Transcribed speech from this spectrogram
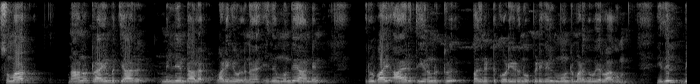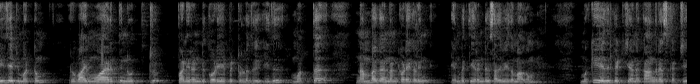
சுமார் நானூற்று ஐம்பத்தி ஆறு மில்லியன் டாலர் வழங்கியுள்ளன. இது முந்தைய ஆண்டின் ரூபாய் ஆயிரத்தி இருநூற்று பதினெட்டு கோடியுடன் ஒப்பிடுகையில் மூன்று மடங்கு உயர்வாகும். இதில் பிஜேபி மட்டும் ரூபாய் மூவாயிரத்தி நூற்று பனிரெண்டு கோடியை பெற்றுள்ளது. இது மொத்த நம்பக நன்கொடைகளின் எண்பத்தி இரண்டு சதவீதமாகும். முக்கிய எதிர்க்கட்சியான காங்கிரஸ் கட்சி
